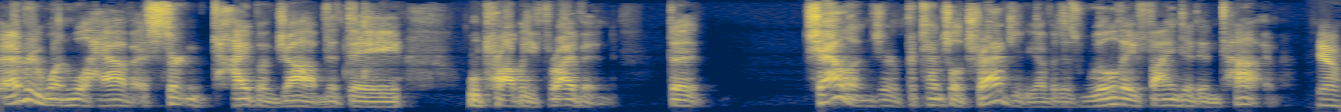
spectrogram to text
everyone will have a certain type of job that they will probably thrive in. The challenge or potential tragedy of it is will they find it in time? Yeah.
